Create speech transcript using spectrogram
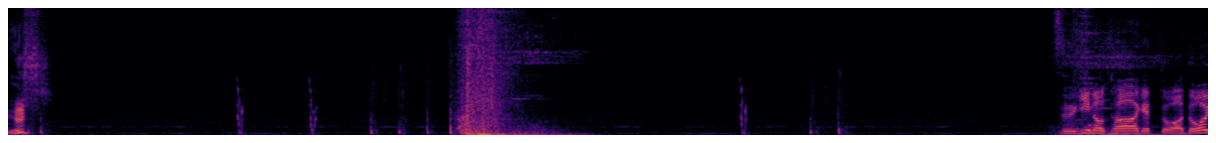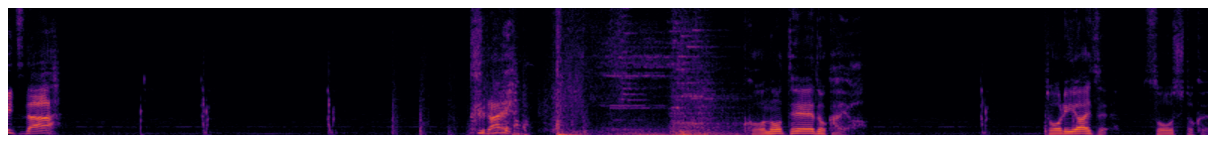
ん、よし。次のターゲットはドイツだ。くらえ。この程度かよ。とりあえずそうしとく。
